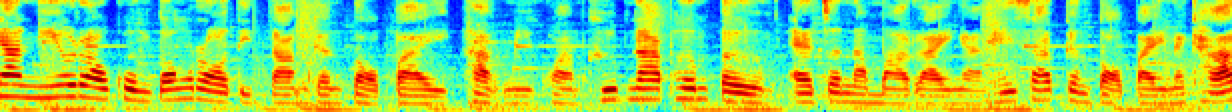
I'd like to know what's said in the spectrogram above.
งานนี้เราคงต้องรอติดตามกันต่อไป หากมีความคืบหน้าเพิ่มเติม แอดจะนำมารายงานให้ทราบกันต่อไปนะคะ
